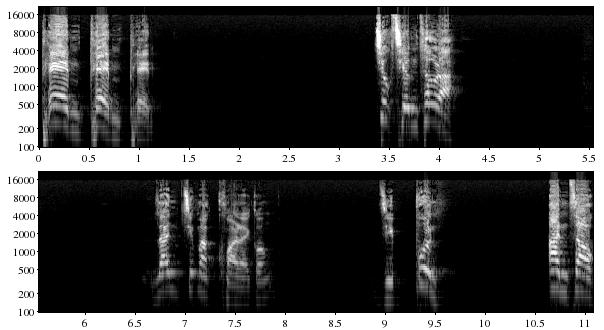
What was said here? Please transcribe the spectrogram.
骗骗骗，足清楚啦。咱即马看来讲，日本按照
